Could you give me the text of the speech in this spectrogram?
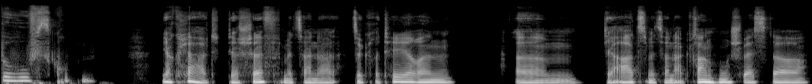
Berufsgruppen. Ja klar, der Chef mit seiner Sekretärin, ähm, der Arzt mit seiner Krankenschwester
